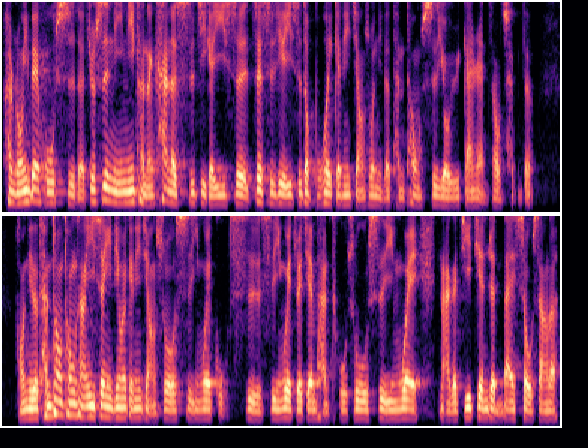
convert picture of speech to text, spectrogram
很容易被忽视的。就是你，你可能看了十几个医师，这十几个医师都不会跟你讲说你的疼痛是由于感染造成的。好，你的疼痛通常医生一定会跟你讲说是因为骨刺，是因为椎间盘突出，是因为哪个肌腱韧带受伤了。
